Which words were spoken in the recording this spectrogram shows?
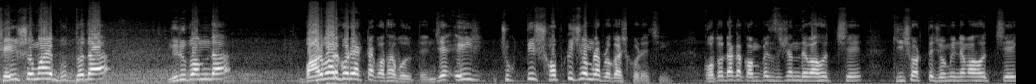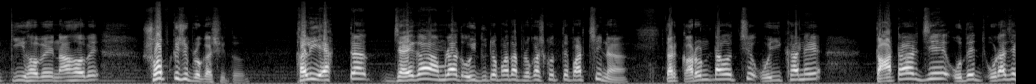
সেই সময় বুদ্ধদা নিরুপমদা বারবার করে একটা কথা বলতেন যে এই চুক্তির সব কিছু আমরা প্রকাশ করেছি। কত টাকা কম্পেনসেশন দেওয়া হচ্ছে, কি শর্তে জমি নেওয়া হচ্ছে, কি হবে, না হবে সব কিছু প্রকাশিত। খালি একটা জায়গা আমরা ওই দুটো পাতা প্রকাশ করতে পারছি না। তার কারণটা হচ্ছে ওইখানে টাটার যে ওদের, ওরা যে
